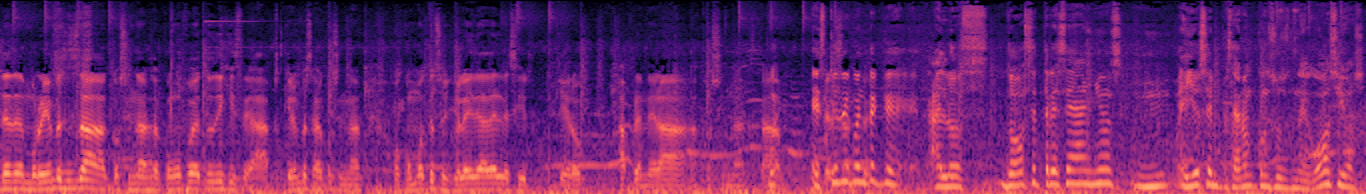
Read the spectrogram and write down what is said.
Desde morrillo empezaste a cocinar, o sea, ¿cómo fue? Tú dijiste, ah, pues quiero empezar a cocinar, o cómo te surgió la idea de decir, quiero aprender a, a cocinar. Pues, es que se cuenta que a los 12, 13 años mm, ellos empezaron con sus negocios.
